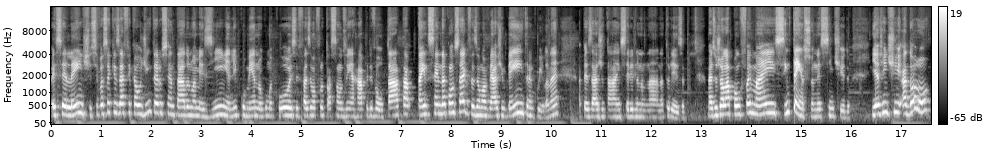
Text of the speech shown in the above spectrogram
excelente. Se você quiser ficar o dia inteiro sentado numa mesinha ali comendo alguma coisa fazer uma flutuaçãozinha rápida e voltar, tá, tá, você ainda consegue fazer uma viagem bem tranquila, né? Apesar de estar inserido na, na natureza. Mas o Jalapão foi mais intenso nesse sentido. E a gente adorou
